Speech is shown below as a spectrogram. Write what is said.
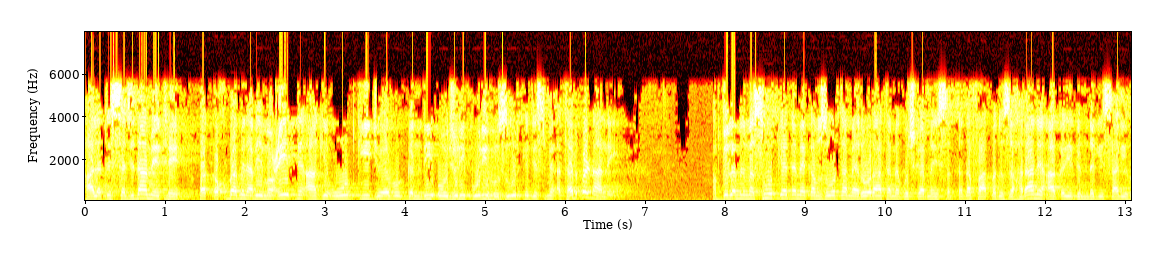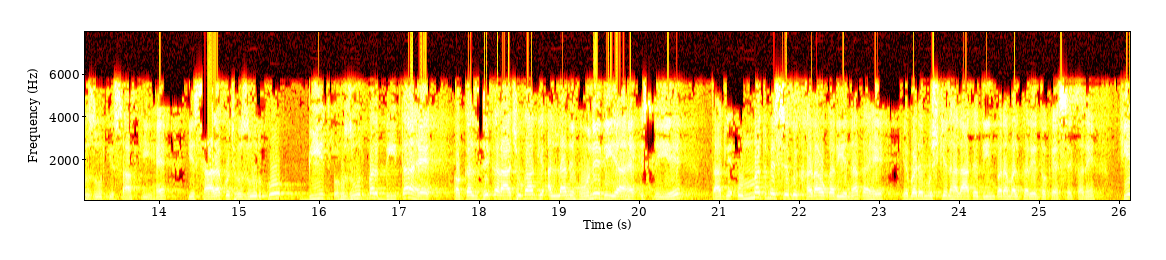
حالت سجدہ میں تھے اور اقبا بن ابی معیت نے آ کے اونٹ کی جو ہے وہ گندی اوجڑی پوری حضور کے جس میں اتھر پر ڈالی۔ عبداللہ بن مسعود کہتے ہیں، میں کمزور تھا، میں رو رہا تھا، میں کچھ کر نہیں سکتا تھا۔ فاطمہ زہرا نے آ کر یہ گندگی ساری حضور کی صاف کی ہے۔ یہ سارا کچھ حضور کو بیت، حضور پر بیتا ہے۔ اور کل ذکر آ چکا کہ اللہ نے ہونے دیا ہے اس لیے، تاکہ امت میں سے کوئی کھڑا ہو کر یہ نہ کہے کہ بڑے مشکل حالات دین پر عمل کریں تو کیسے کریں۔ یہ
